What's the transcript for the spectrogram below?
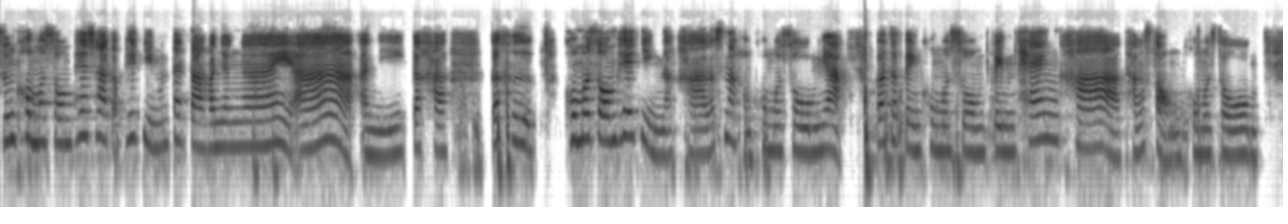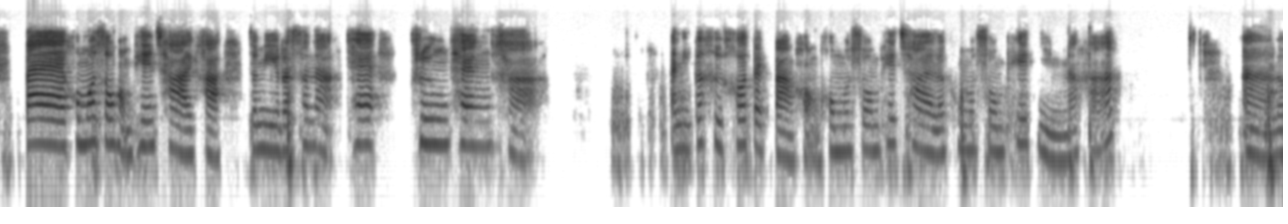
ซึ่งโครโมโซมเพศชายกับเพศหญิงมันแตกต่างกันยังไงอ่าอันนี้ก็ค่ะก็คือโครโมโซมเพศหญิงนะคะ ลักษณะของโครโมโซมเนี่ยก็จะเป็นโครโมโซมเต็มแท่งค่ะทั้งสองโครโมโซม แต่โครโมโซมของเพศชายค่ะ จะมีลักษณะแค่ครึ่งแท่งค่ะ อันนี้ก็คือข้อแตกต่างของโครโมโซมเพศชายและโครโมโซมเพศหญิงนะคะ อ่า เรา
